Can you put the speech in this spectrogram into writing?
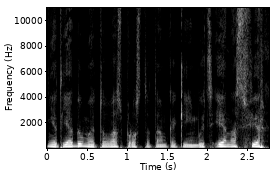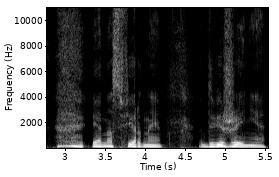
Нет, я думаю, это у вас просто там какие-нибудь ионосфер, ионосферные движения.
